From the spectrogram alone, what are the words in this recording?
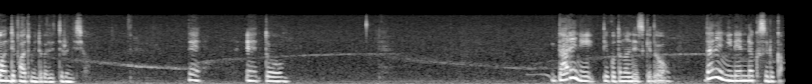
ワンデパートメントが言ってるんですよ。でえっ、ー、と誰にっていうことなんですけど誰に連絡するか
